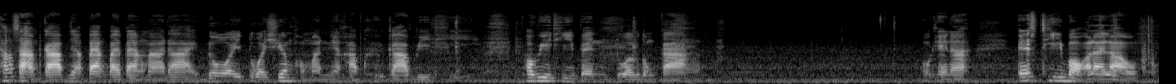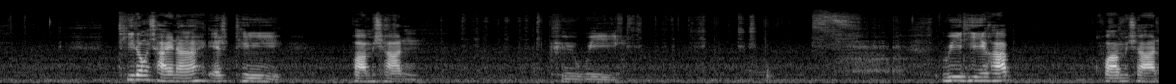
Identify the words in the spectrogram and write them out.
ทั้ง 3 กราฟเนี่ยแปลงไปแปลงมาได้ โดยตัวเชื่อมของมันเนี่ยครับคือกราฟ vt เพราะ vt เป็นตัวตรงกลาง โอเคนะ st บอกอะไรเรา ที่ต้องใช้นะ st ความชัน คือ v vt ครับ ความชัน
